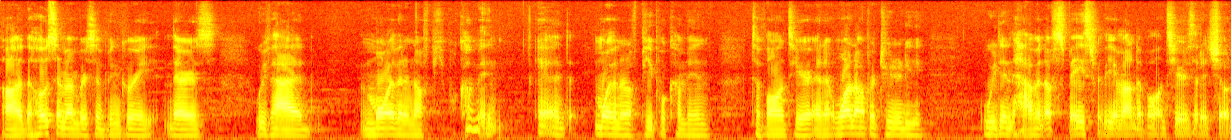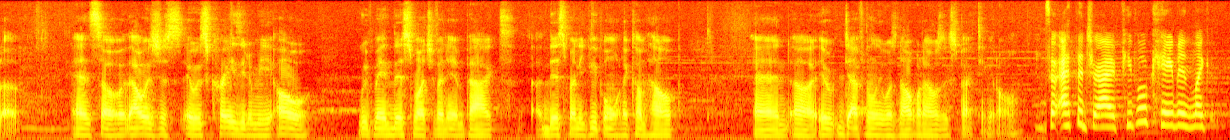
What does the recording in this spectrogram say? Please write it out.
uh, the and members have been great. There's we've had more than enough people come in and more than enough people come in to volunteer. And at one opportunity we didn't have enough space for the amount of volunteers that had showed up and so that was just, it was crazy to me. Oh, we've made this much of an impact. This many people want to come help. And uh, it definitely was not what I was expecting at all. So at the drive, people came in like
